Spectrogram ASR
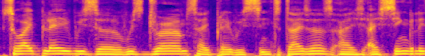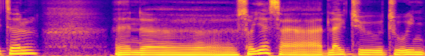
so I play with uh, with drums I play with synthesizers I I sing a little and uh, so yes I, I'd like to to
